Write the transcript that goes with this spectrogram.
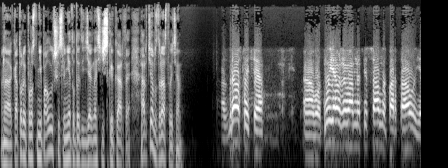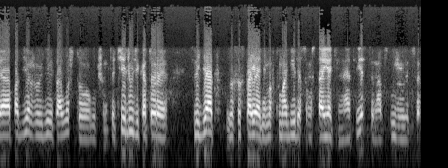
а, который просто не получишь, если нет вот этой диагностической карты. Артем, здравствуйте. Здравствуйте. А, вот. Ну, я уже вам написал на портал, я поддерживаю идею того, что, в общем-то, те люди, которые следят за состоянием автомобиля самостоятельно и ответственно, обслуживаются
